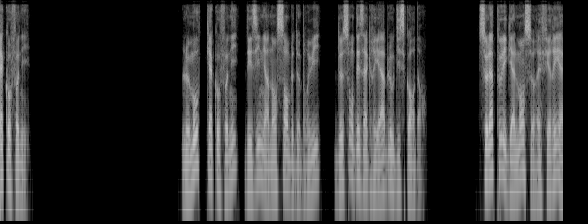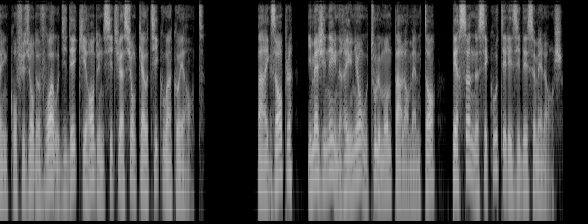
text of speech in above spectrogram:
Cacophonie. Le mot cacophonie désigne un ensemble de bruits, de sons désagréables ou discordants. Cela peut également se référer à une confusion de voix ou d'idées qui rendent une situation chaotique ou incohérente. Par exemple, imaginez une réunion où tout le monde parle en même temps, personne ne s'écoute et les idées se mélangent.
